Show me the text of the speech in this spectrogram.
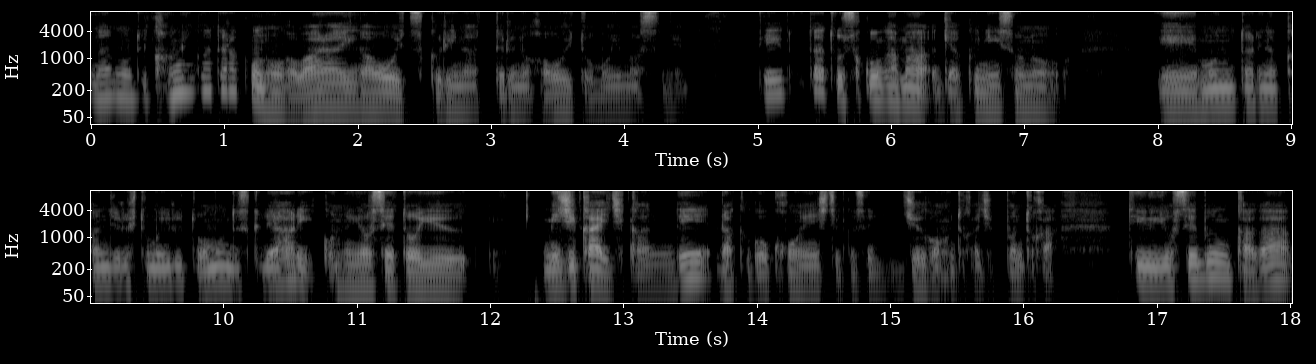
なので上方落語の方が笑いが多い作りになってるのが多いと思いますね。で江戸だとそこがまあ逆にその、えー、物足りなく感じる人もいると思うんですけどやはりこの寄せという短い時間で落語を講演してい。く15分とか10分とかっていう寄せ文化が、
